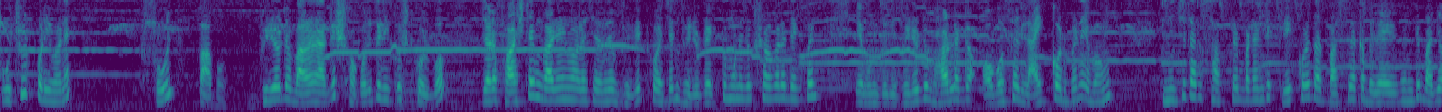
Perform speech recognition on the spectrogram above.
প্রচুর পরিমাণে ফুল পাবো? ভিডিওটা বাড়ার আগে সকলকে রিকোয়েস্ট করব, যারা ফার্স্ট টাইম গার্ডেন ওয়ালা চ্যানেলে ভিজিট করেছেন ভিডিওটা একটু মনোযোগ সহকারে দেখবেন এবং যদি ভিডিওটি ভালো লাগে অবশ্যই লাইক করবেন এবং নিচে থাকা সাবস্ক্রাইব বাটনটি ক্লিক করে তার পাশে থাকা বেল আইকনটি বাজে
